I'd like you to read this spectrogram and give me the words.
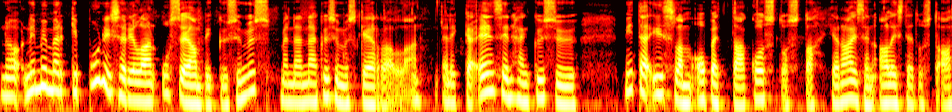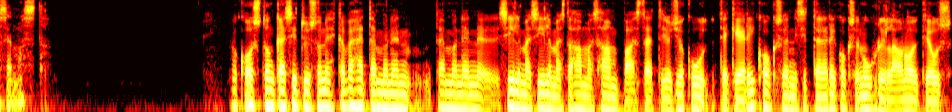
No nimimerkki Puniserilla on useampi kysymys. Mennään nämä kysymys kerrallaan. Eli ensin hän kysyy, mitä islam opettaa kostosta ja naisen alistetusta asemasta? No koston käsitys on ehkä vähän tämmöinen, tämmöinen silmä silmästä, hammas hampaasta, että jos joku tekee rikoksen, niin sitten rikoksen uhrilla on oikeus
